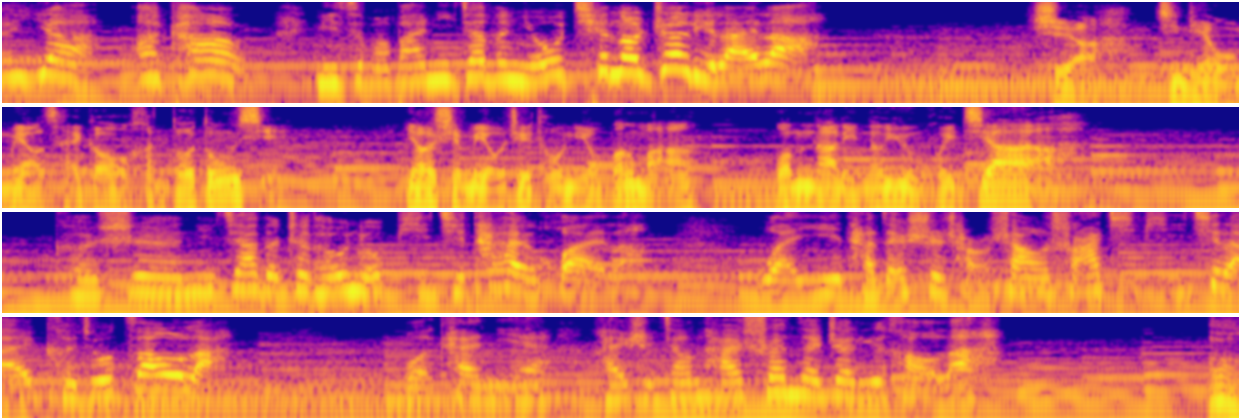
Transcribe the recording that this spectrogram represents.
哎呀，阿康，你怎么把你家的牛牵到这里来了？是啊，今天我们要采购很多东西。要是没有这头牛帮忙，我们哪里能运回家啊？可是你家的这头牛脾气太坏了，万一它在市场上耍起脾气来，可就糟了。我看你还是将它拴在这里好了。哦，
